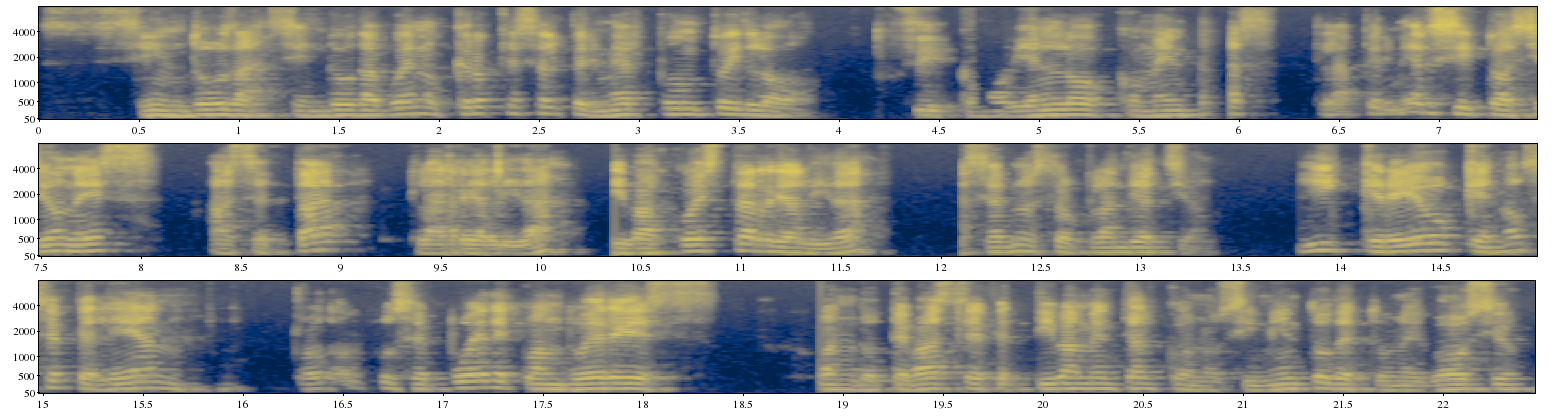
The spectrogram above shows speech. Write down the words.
Sin duda, sin duda. Bueno, creo que es el primer punto y lo, sí. como bien lo comentas, la primera situación es aceptar la realidad y bajo esta realidad hacer nuestro plan de acción. Y creo que no se pelean, Rodolfo, se puede cuando eres cuando te vas efectivamente al conocimiento de tu negocio,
